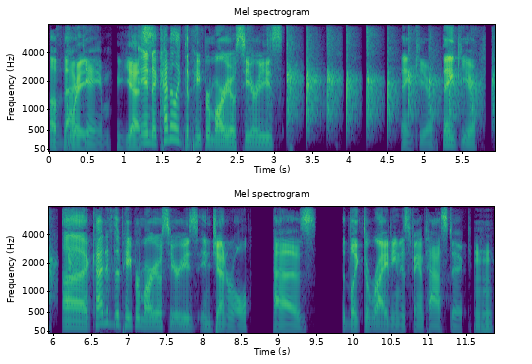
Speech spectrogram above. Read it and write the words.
of that Great. game. yes And kind of like the Paper Mario series. Thank you. Thank you. Uh kind of the Paper Mario series in general has like the writing is fantastic Mhm.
